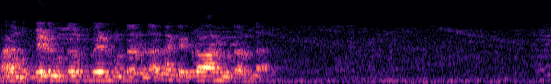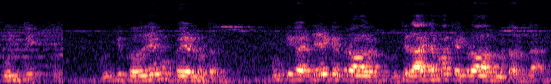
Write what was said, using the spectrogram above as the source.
మేడం పేడు గుంటలు ఏడు గుంటలు ఉండాలి నాకు ఎక్కడ ఆరు గుంటలు ఉండాలి. ఉంటి ఉంటి కొవరే ముప్పై ఏడు గుంటలు. ఉంటి కట్టేకి ఎక్కడ ఆరు ఉంటి రాజమ్మకి ఎకరం ఆరు గుంటలు ఉండాలి.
